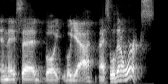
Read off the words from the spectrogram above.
And they said, well, well, yeah. And I said, well, then it works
